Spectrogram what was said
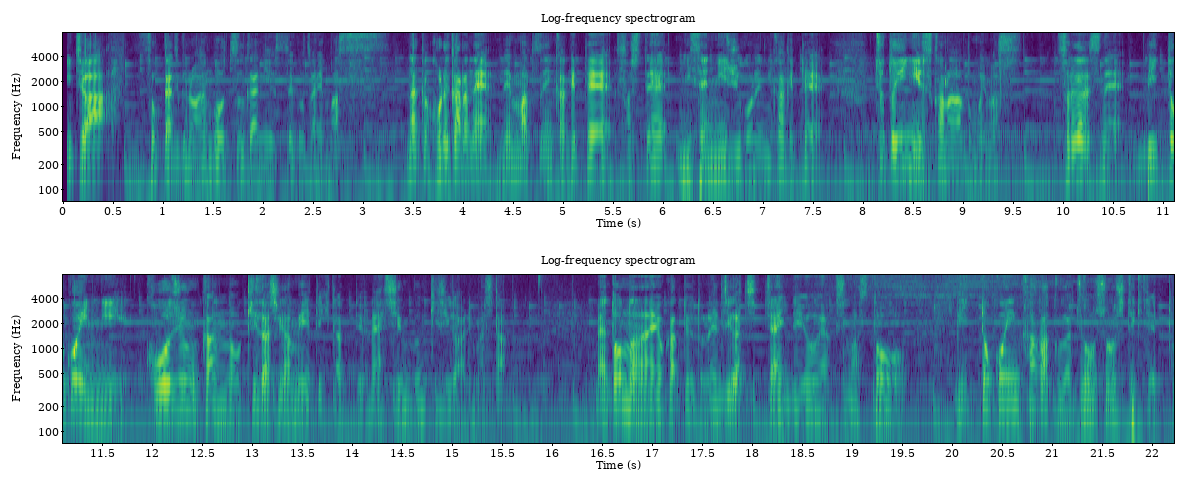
こんにちは。速稼塾の暗号通貨ニュースでございます。なんかこれからね年末にかけてそして2025年にかけてちょっといいニュースかなと思います。それがですねビットコインに好循環の兆しが見えてきたっていうね新聞記事がありました。どんな内容かというとね字がちっちゃいんで要約しますとビットコイン価格が上昇してきていると、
